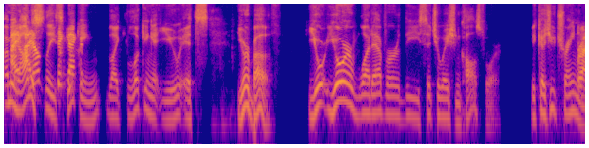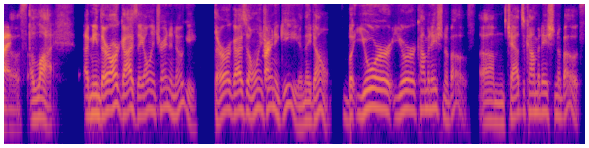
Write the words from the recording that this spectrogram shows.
I mean, I- I honestly think I could- speaking, like looking at you, it's you're both. You're you're whatever the situation calls for because you train in Right. both a lot. I mean, there are guys they only train in nogi. There are guys that only train in gi and they don't. But you're you're a combination of both. Um, Chad's a combination of both.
